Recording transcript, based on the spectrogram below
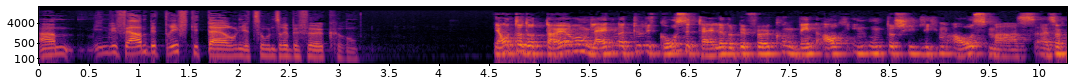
Ähm, inwiefern betrifft die Teuerung jetzt unsere Bevölkerung? Ja, unter der Teuerung leiden natürlich große Teile der Bevölkerung, wenn auch in unterschiedlichem Ausmaß. Also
